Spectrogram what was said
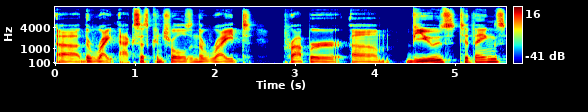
uh, the right access controls and the right proper um, views to things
